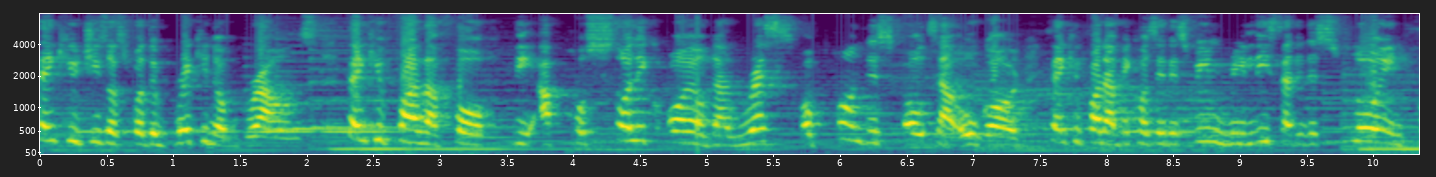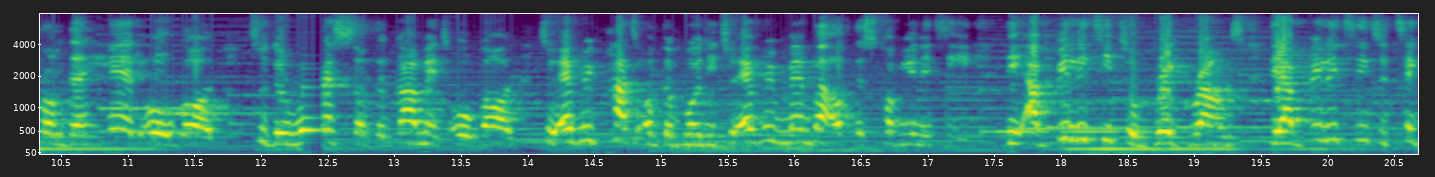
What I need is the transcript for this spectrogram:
Thank you, Jesus, for the breaking of grounds. Thank you, Father, for the apostolic oil that rests upon this altar, oh God. Thank you, Father, because it is being released and it is flowing from the head, oh God, to the rest of the garment, oh God, to every part of the body, to every member of this community the ability to break grounds, the ability to take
